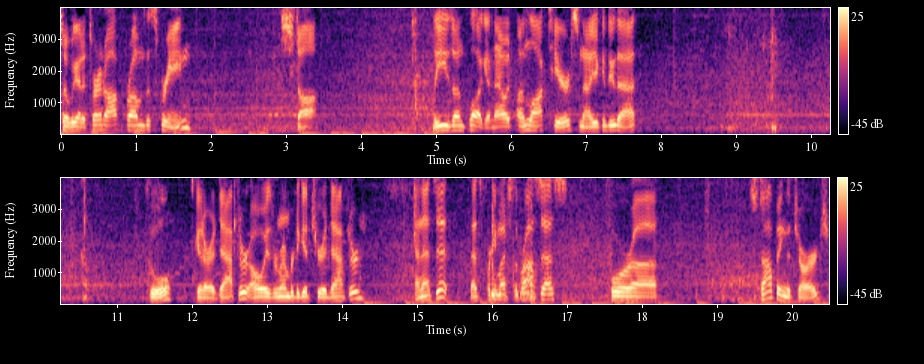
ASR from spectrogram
so we got to turn it off from the screen. Stop. Please unplug. And now it unlocked here, so now you can do that. Cool. Let's get our adapter. Always remember to get your adapter. And that's it. That's pretty much the process for uh, stopping the charge.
